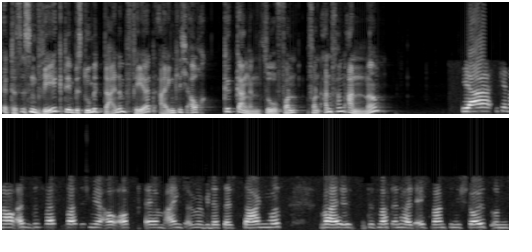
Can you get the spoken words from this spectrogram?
Das ist ein Weg, den bist du mit deinem Pferd eigentlich auch gegangen, so von, von Anfang an, ne? Ja, genau. Also das was, was ich mir auch oft ähm, eigentlich immer wieder selbst sagen muss, weil das macht einen halt echt wahnsinnig stolz und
